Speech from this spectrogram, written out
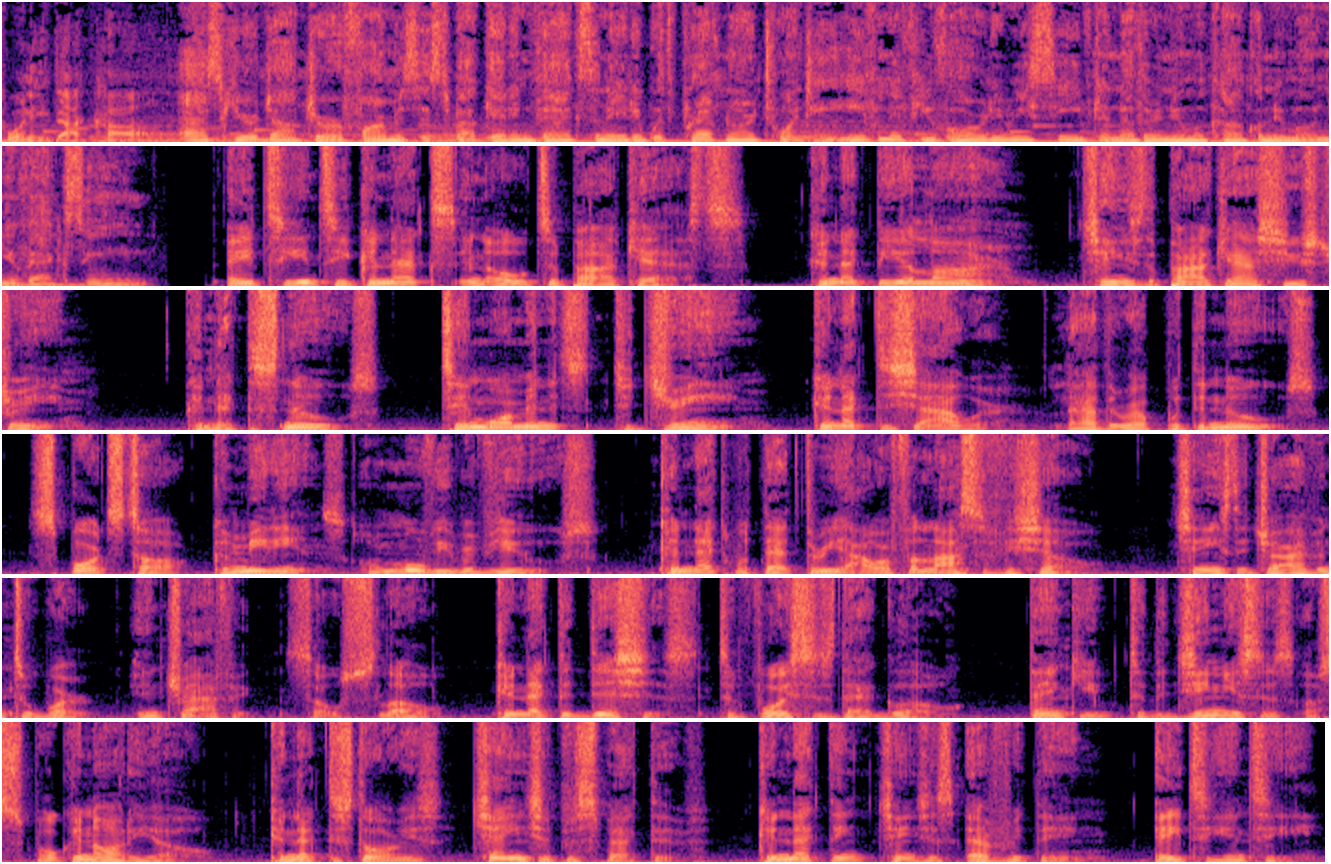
Prevnar20.com. Ask your doctor or pharmacist about getting vaccinated with Prevnar 20, even if you've already received another pneumococcal pneumonia vaccine. AT&T connects and ode to podcasts. Connect the alarm. Change the podcast you stream. Connect the snooze. 10 more minutes to dream. Connect the shower. Lather up with the news, sports talk, comedians, or movie reviews. Connect with that three hour philosophy show. Change the drive into work in traffic so slow. Connect the dishes to voices that glow. Thank you to the geniuses of spoken audio. Connect the stories, change your perspective. Connecting changes everything. AT&T.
